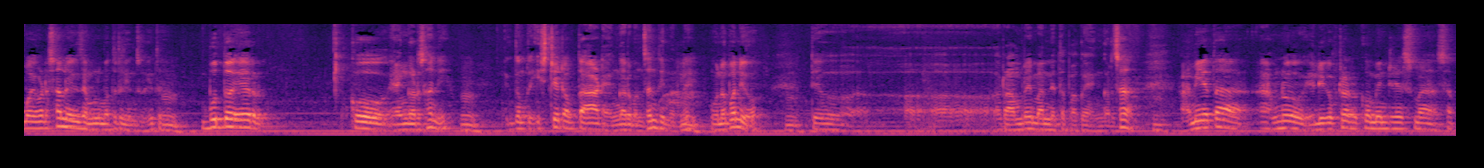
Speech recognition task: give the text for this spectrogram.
म एउटा सानो इक्जाम्पल मात्रै दिन्छु है त। बुद्ध एयरको ह्याङ्गर छ नि एकदम त state of the art hangar भन्छ नि तिनीहरूले हुन पनि हो। त्यो राम्रै मान्यता पाएको ह्याङ्गर छ। हामी यता आफ्नो हेलिकप्टरको मेन्टेनेन्समा सब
